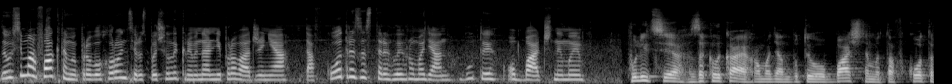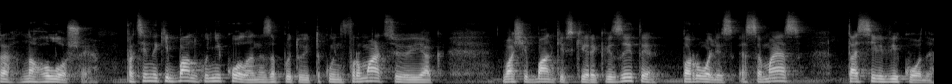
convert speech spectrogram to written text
За усіма фактами правоохоронці розпочали кримінальні провадження та вкотре застерегли громадян бути обачними. Поліція закликає громадян бути обачними та вкотре наголошує. Працівники банку ніколи не запитують таку інформацію, як ваші банківські реквізити, паролі з смс та CVV-коди.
